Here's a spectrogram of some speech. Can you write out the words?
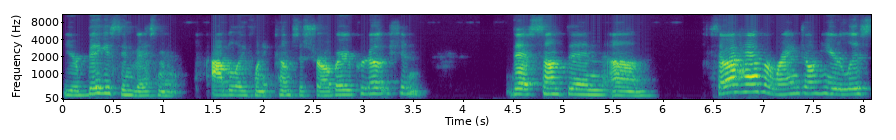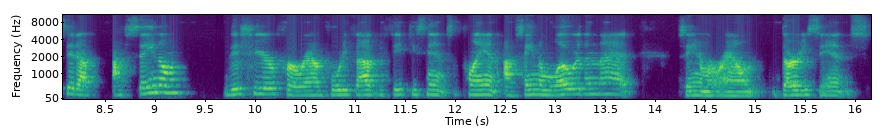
your biggest investment, I believe, when it comes to strawberry production. That's something, um, so I have a range on here listed. I've, I've seen them this year for around 45 to 50 cents a plant. I've seen them lower than that, seen them around 30 cents,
